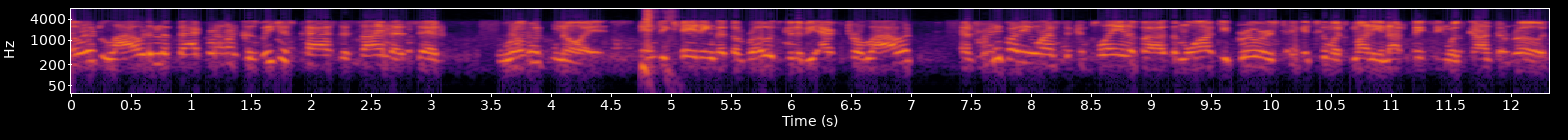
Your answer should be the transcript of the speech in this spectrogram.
road loud in the background? Because we just passed a sign that said road noise, indicating that the road's going to be extra loud. And for anybody who wants to complain about the Milwaukee Brewers taking too much money and not fixing Wisconsin roads,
